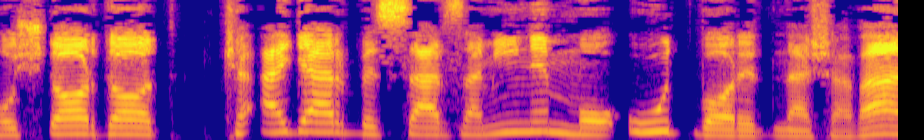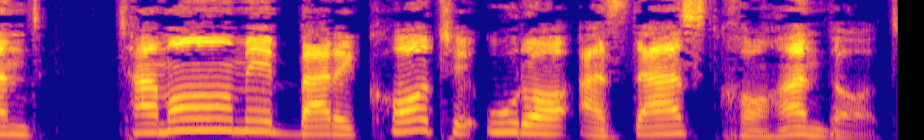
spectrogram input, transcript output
هشدار داد که اگر به سرزمین موعود وارد نشوند تمام برکات او را از دست خواهند داد.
